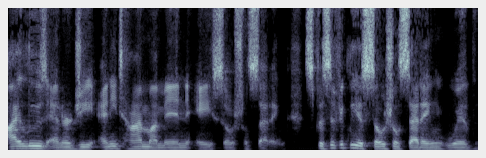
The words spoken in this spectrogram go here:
I lose energy anytime I'm in a social setting, specifically a social setting with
